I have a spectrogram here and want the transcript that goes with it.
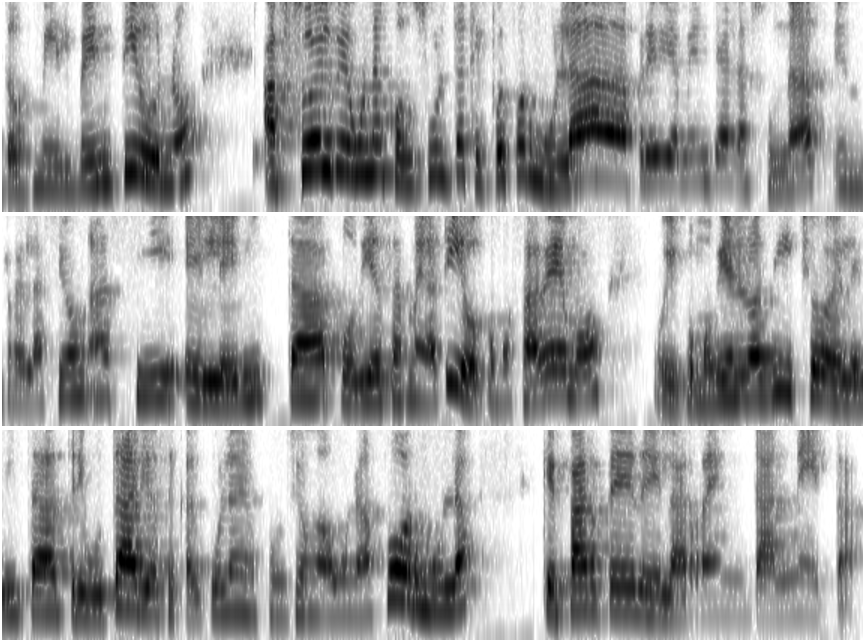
2021 eh, absuelve una consulta que fue formulada previamente a la SUNAT en relación a si el evita podía ser negativo. Como sabemos, y como bien lo has dicho, el evita tributario se calcula en función a una fórmula que parte de la renta neta.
